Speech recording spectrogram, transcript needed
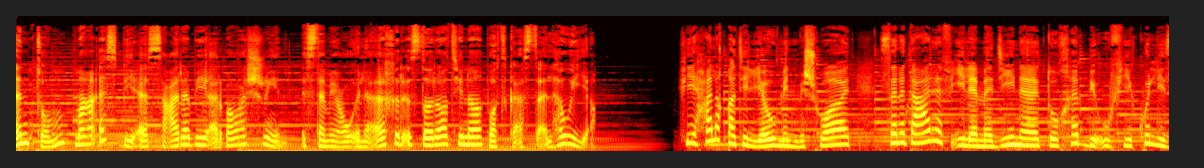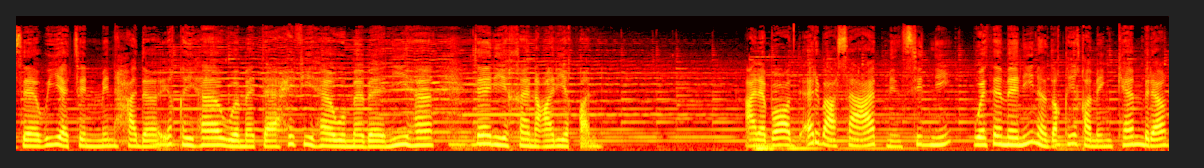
أنتم مع SBS عربي 24 استمعوا إلى آخر إصداراتنا بودكاست الهوية. في حلقة اليوم من مشوار سنتعرف إلى مدينة تخبئ في كل زاوية من حدائقها ومتاحفها ومبانيها تاريخا عريقا. على بعد أربع ساعات من سيدني وثمانين دقيقة من كانبرا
